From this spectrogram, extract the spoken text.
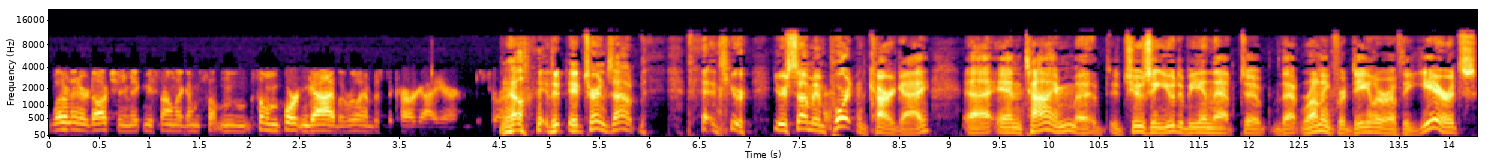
what an introduction! You make me sound like I'm something some important guy, but really I'm just a car guy here. Well, it, it turns out you're you're some important car guy. Uh, in time, uh, choosing you to be in that uh, that running for dealer of the year, it's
